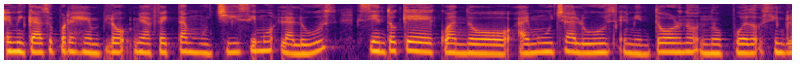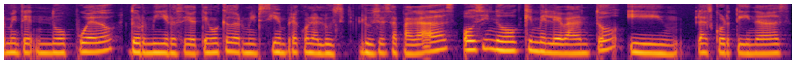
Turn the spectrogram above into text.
En mi caso, por ejemplo, me afecta muchísimo la luz. Siento que cuando hay mucha luz en mi entorno, no puedo, simplemente no puedo dormir. O sea, yo tengo que dormir siempre con las luces apagadas. O si no, que me levanto y las cortinas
